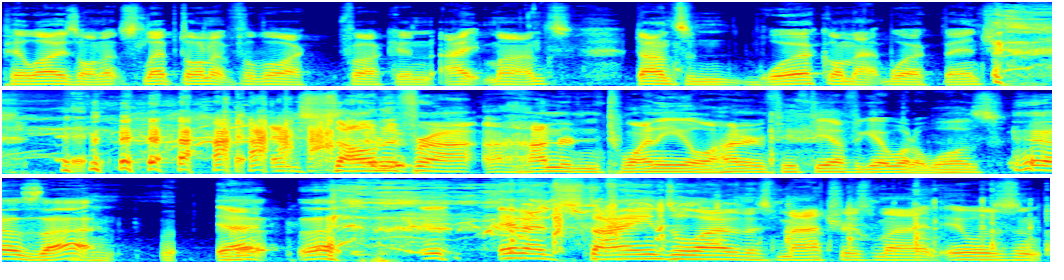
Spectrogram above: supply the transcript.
pillows on it, slept on it for like fucking eight months, done some work on that workbench, and sold it for a 120 or 150 I forget what it was. How's that? Yeah. it, it had stains all over this mattress, mate. It wasn't.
